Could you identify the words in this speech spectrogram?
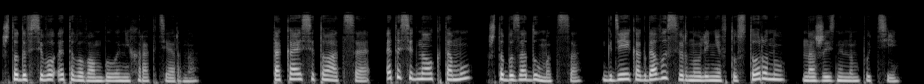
что до всего этого вам было не характерно. Такая ситуация – это сигнал к тому, чтобы задуматься, где и когда вы свернули не в ту сторону на жизненном пути.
